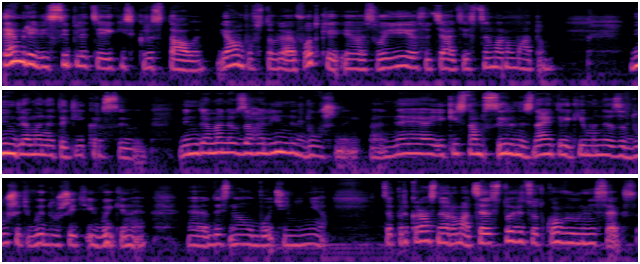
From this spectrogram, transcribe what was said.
темряві сипляться якісь кристали. Я вам повставляю фотки е, своєї асоціації з цим ароматом. Він для мене такий красивий. Він для мене взагалі не душний, не якийсь там сильний, знаєте, який мене задушить, видушить і викине десь на обочині. Ні. Це прекрасний аромат, це 100% унісекс.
